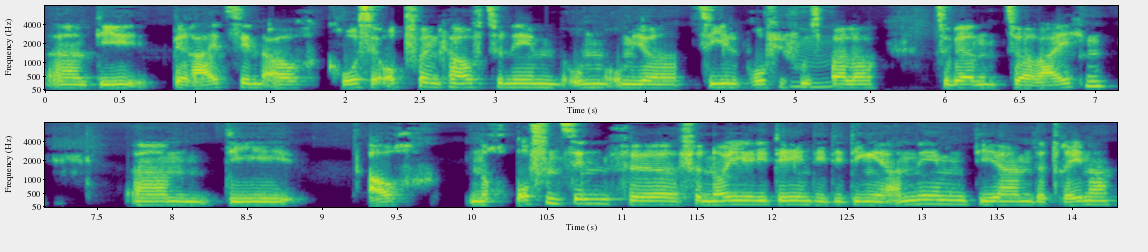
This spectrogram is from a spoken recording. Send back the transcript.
äh, die bereit sind, auch große Opfer in Kauf zu nehmen, um, um ihr Ziel, Profifußballer mhm. zu werden, zu erreichen, ähm, die auch noch offen sind für, für neue Ideen, die die Dinge annehmen, die einem der Trainer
